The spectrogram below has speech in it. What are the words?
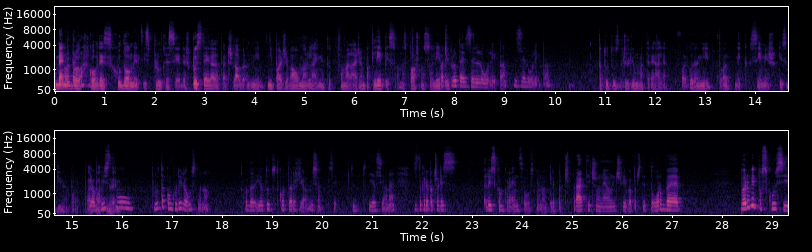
Meni bi bilo tako. tako res hudo imeti izplute sedež, plus tega, da pač dobro, ni, ni pa žival umrla in je tudi to malo lažje, ampak lepi so, nasplošno so lepi, Pač pluta je zelo lepa, zelo lepa. pa tudi vzdržljiv material. je. Ful. Tako da ni to Ful. nek semež, ki zgine. Pol, pa, Ja, v bistvu pluta konkurira usnju, no. Tako da jo tudi tako tržijo, mislim, saj tudi, tudi jaz jo, ne. Zato, ker je pač res, res konkurenca usnju, no, ker je pač praktično neuničljiva. Pač te torbe, prvi poskusi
